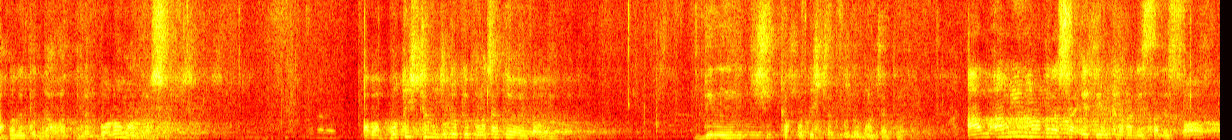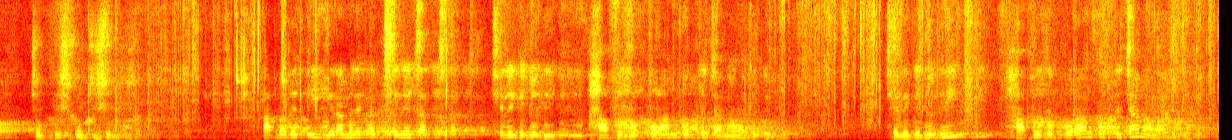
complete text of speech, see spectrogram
আপনাদেরকে দাওয়াত দিলেন বড় মাদ্রাসা। আবার প্রতিষ্ঠানগুলোকে বাঁচাতে হবে বাবা। দিনী শিক্ষা প্রতিষ্ঠানগুলো বাঁচাতে হবে। আল আমিন মাদ্রাসা, এতিমখানা ইসালের সব চব্বিশ পঁচিশে আপনাদের এই গ্রামের একটা ছেলে চাচ্ছে। ছেলেকে যদি হাফেজে কোরআন করতে চান, আমাকে দেবেন। ছেলেকে যদি হাফেজে কোরআন করতে চান, আমাকে দেবেন।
